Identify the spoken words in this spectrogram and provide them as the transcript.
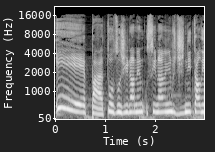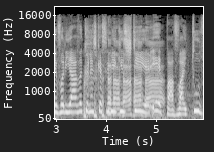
Epá, todos os sinónimos, sinónimos de genitália variada que eu nem sequer sabia que existia. Epá, vai tudo.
